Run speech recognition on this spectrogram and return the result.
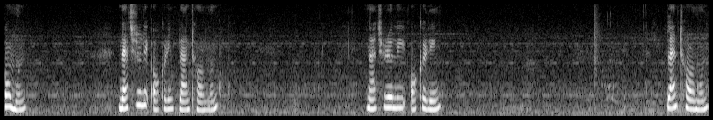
common naturally occurring plant hormone naturally occurring plant hormone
